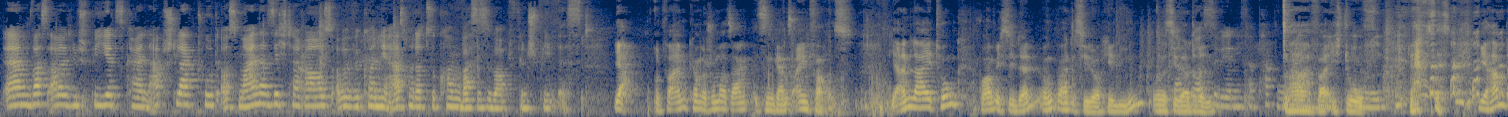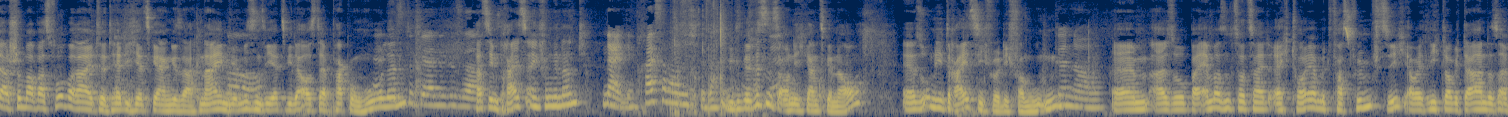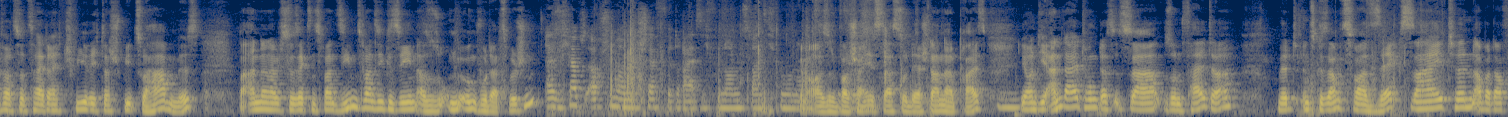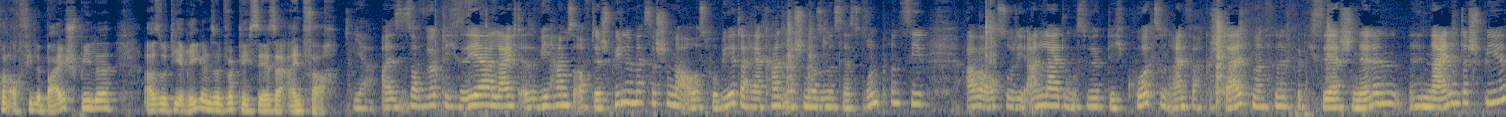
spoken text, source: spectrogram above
Ähm, was aber dem Spiel jetzt keinen Abschlag tut, aus meiner Sicht heraus. Aber wir können ja erstmal dazu kommen, was es überhaupt für ein Spiel ist. Ja, und vor allem können wir schon mal sagen, es ist ein ganz einfaches. Die Anleitung, wo habe ich sie denn? Irgendwo hatte ich sie doch hier liegen. Oder ist sie da Ja, du hast drin? sie wieder in die Verpackung. Ah, war ich doof. Ist, wir haben da schon mal was vorbereitet, hätte ich jetzt gern gesagt. Nein, wir müssen sie jetzt wieder aus der Packung holen. Hättest du gerne gesagt. Hat sie den Preis eigentlich schon genannt? Nein, den Preis haben wir noch nicht gesagt. Wir wissen es auch nicht ganz genau. Äh, so um die 30 würde ich vermuten. Genau. Ähm, also bei Amazon zurzeit recht teuer mit fast 50, aber es liegt, glaube ich, daran, dass einfach zurzeit recht schwierig das Spiel zu haben ist. Bei anderen habe ich so 26, 27 gesehen, also so um irgendwo dazwischen. Also ich habe es auch schon mal im Geschäft für 30, für 29, 95. Genau, also wahrscheinlich ist das so der Standardpreis. Ja, und die Anleitung, das ist da so ein Falter mit insgesamt zwar sechs Seiten, aber davon auch viele Beispiele. Also die Regeln sind wirklich sehr, sehr einfach. Ja, also es ist auch wirklich sehr leicht. Also wir haben es auf der Spielemesse schon mal ausprobiert, daher kannten wir schon mal so ein bisschen das Grundprinzip. Aber auch so die Anleitung ist wirklich kurz und einfach gestaltet. Man findet wirklich sehr schnell in, hinein in das Spiel.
